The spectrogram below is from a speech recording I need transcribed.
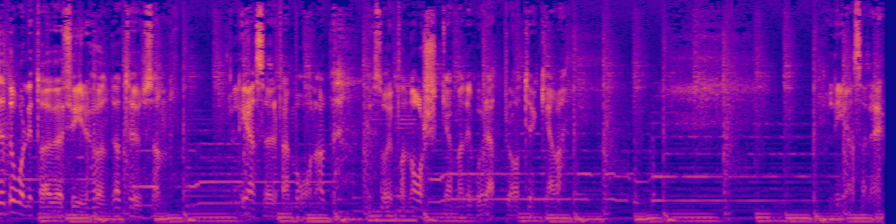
Lite inte dåligt över 400 000 läsare per månad. Det står ju på norska, men det går rätt bra tycker jag va? Läsare.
